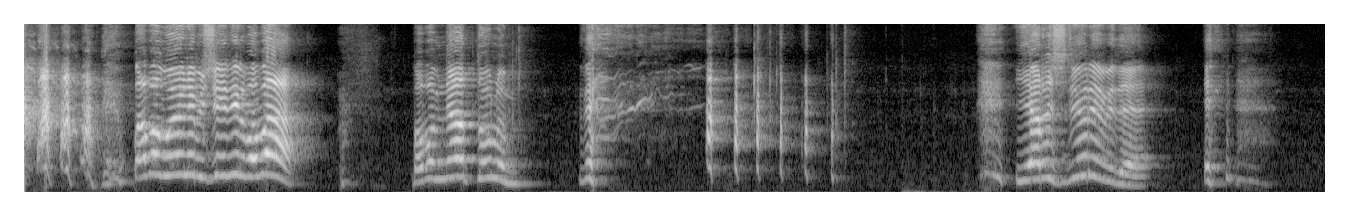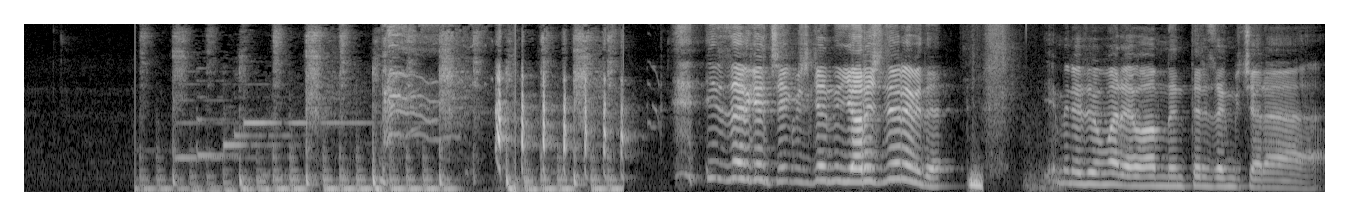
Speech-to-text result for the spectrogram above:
baba bu öyle bir şey değil baba. Babam ne attı oğlum? Yarış diyor ya bir de. İzlerken çekmiş kendini yarış diyor ya bir de. Yemin ediyorum var ya devamlı enteresan bir çar ha.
